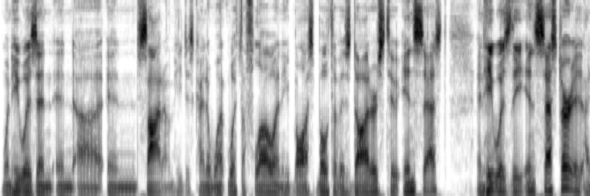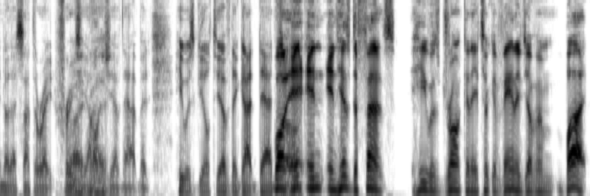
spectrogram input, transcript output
when he was in in uh, in Sodom. He just kind of went with the flow, and he lost both of his daughters to incest and he was the incester. I know that's not the right phraseology right, right. of that, but he was guilty of. They got dad. Well, in, in in his defense, he was drunk and they took advantage of him. But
